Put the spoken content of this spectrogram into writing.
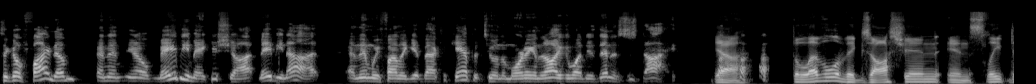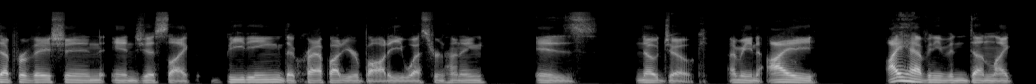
to go find them, and then you know maybe make a shot, maybe not, and then we finally get back to camp at two in the morning, and then all you want to do then is just die. Yeah. the level of exhaustion and sleep deprivation and just like beating the crap out of your body western hunting is no joke. I mean, I I haven't even done like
